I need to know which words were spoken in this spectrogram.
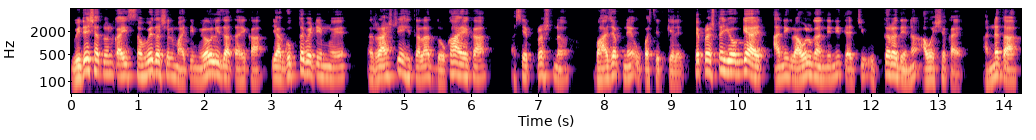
विदेशातून काही संवेदनशील माहिती मिळवली जात आहे का? या गुप्त भेटींमुळे राष्ट्रीय हिताला धोका आहे का? असे प्रश्न भाजपने उपस्थित केलेत. हे प्रश्न योग्य आहेत आणि राहुल गांधींनी त्याची उत्तरं देणं आवश्यक आहे. अन्यथा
